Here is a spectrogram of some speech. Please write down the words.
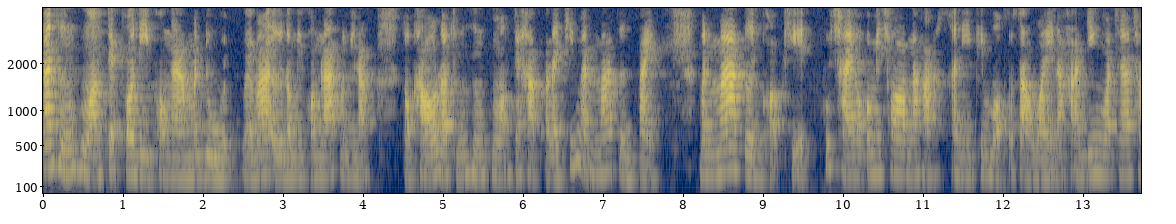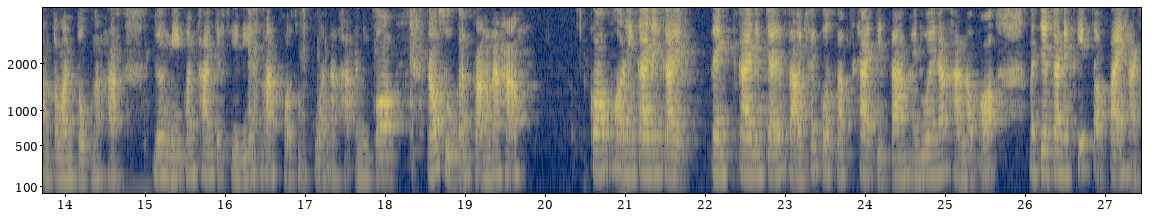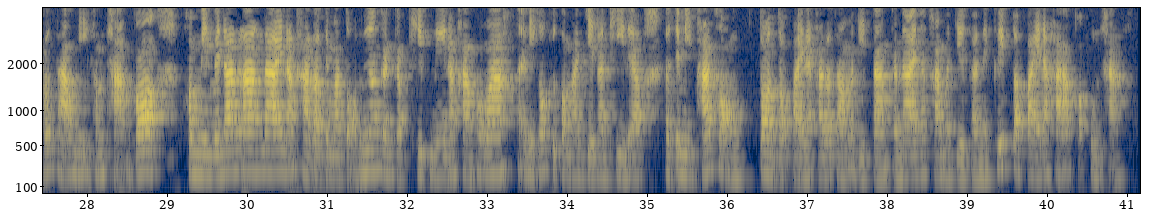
การหึงหวงแต่พอดีพองามมันดูแบบว่าเออเรามีความรักเรามีรักต่อเขาเราถึงหึงหวงแต่หากอะไรที่มันมากเกินไป มันมากเกินขอบเขต ผู้ชายเขาก็ไม่ชอบนะคะ อันนี้พิมพ์บอกสาวไว้นะคะ ยิ่งวัฒนธรรมตะวันตกนะคะ เรื่องนี้ค่อนข้างจะซีเรียสมากพอสมควรนะคะ อันนี้ก็เล่าสู่กันฟังนะคะ ก็ขอแรงกายแรงกาย แรงกายแรงใจสาวช่วยกด subscribe ติดตามให้ด้วยนะคะ แล้วก็มาเจอกันในคลิปต่อไปหากสาวๆมีคำถามก็คอมเมนต์ไว้ด้านล่างได้นะคะ เราจะมาต่อเนื่องกันกับคลิปนี้นะคะ เพราะว่าอันนี้ก็คือประมาณ 7 นาทีแล้ว เราจะมีพาร์ท 2 ตอนต่อไปนะคะสาวๆมาติดตามกันได้นะคะ มาเจอกันในคลิปต่อไปนะคะ ขอบคุณค่ะ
